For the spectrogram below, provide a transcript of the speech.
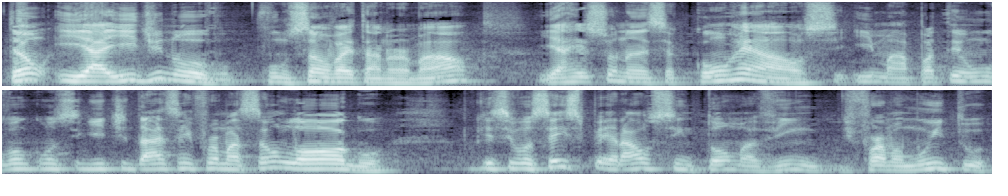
Então, e aí, de novo, função vai estar normal e a ressonância com realce e mapa T1 vão conseguir te dar essa informação logo. Porque se você esperar o sintoma vir de forma muito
